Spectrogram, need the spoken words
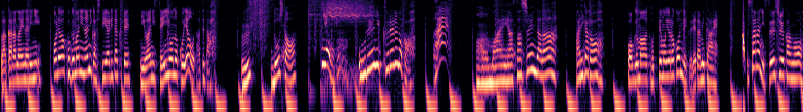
わからないなりに俺は子熊に何かしてやりたくて庭に専用の小屋を建てた。ん？どうした？お礼にくれるのか？お前優しいんだな。ありがとう。子グマはとっても喜んでくれたみたい。さらに数週間後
